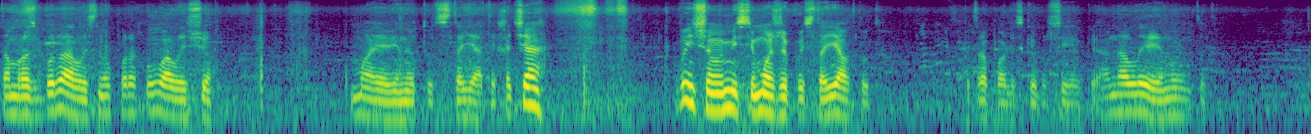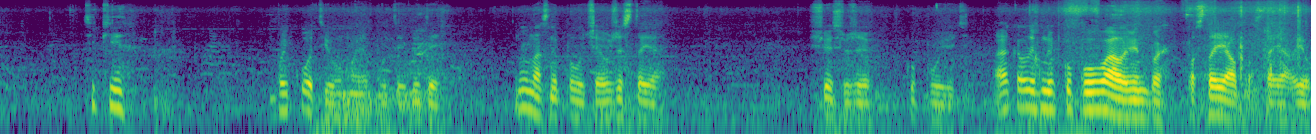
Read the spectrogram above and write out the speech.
там розбирались, ну порахували, що має він отут стояти. Хоча в іншому місці може б і стояв тут, Петропавлівська Борщагівка, а на алеї, ну тут тільки бойкот його має бути. Ну у нас не виходить, вже стоять. Щось вже купують. А коли б не купували, він би постояв, постояв, його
